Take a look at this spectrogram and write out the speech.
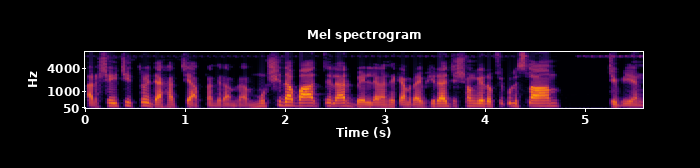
আর সেই চিত্রই দেখাচ্ছি আপনাদের আমরা। মুর্শিদাবাদ জেলার বেলডাঙ্গা থেকে আমরা ভিরাজের সঙ্গে রফিকুল ইসলাম, টিভিএন।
